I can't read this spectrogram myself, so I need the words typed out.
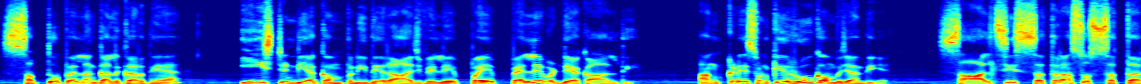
ਸਭ ਤੋਂ ਪਹਿਲਾਂ ਗੱਲ ਕਰਦੇ ਹਾਂ ਈਸਟ ਇੰਡੀਆ ਕੰਪਨੀ ਦੇ ਰਾਜ ਵੇਲੇ ਪਏ ਪਹਿਲੇ ਵੱਡੇ ਅਕਾਲ ਦੀ। ਅੰਕੜੇ ਸੁਣ ਕੇ ਰੂਹ ਕੰਬ ਜਾਂਦੀ ਹੈ ਸਾਲ ਸੀ 1770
